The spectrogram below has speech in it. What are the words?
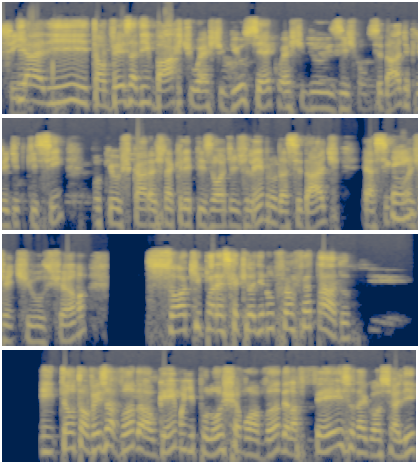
Sim. E ali, talvez ali embaixo, o Westview, se é que o Westview existe como cidade, acredito que sim, porque os caras naquele episódio eles lembram da cidade, é assim sim. como a gente os chama. Só que parece que aquilo ali não foi afetado. Então, talvez a Wanda, alguém manipulou, chamou a Wanda, ela fez o negócio ali,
